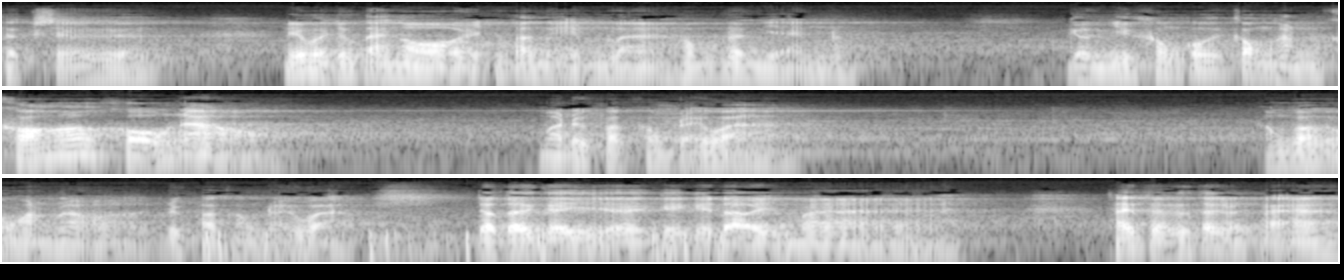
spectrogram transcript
thực sự ờ, nếu mà chúng ta ngồi, chúng ta nghiệm là không đơn giản đâu gần như không có cái công hạnh khó, khổ nào mà Đức Phật không trải qua. Không có công hạnh nào mà Đức Phật không trải qua. Cho tới cái cái cái đời mà Thái tử Tất Đạt Đa,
